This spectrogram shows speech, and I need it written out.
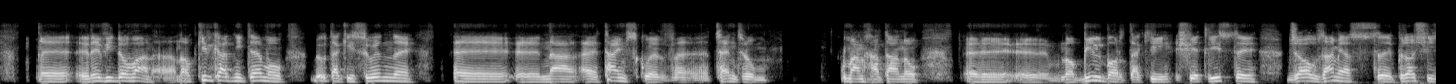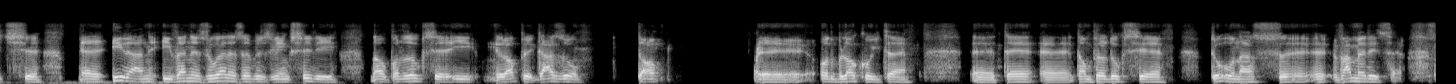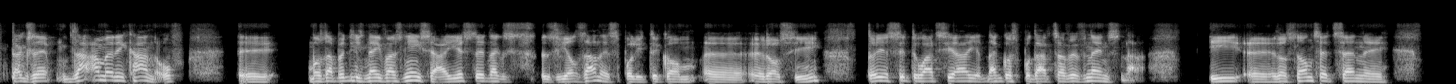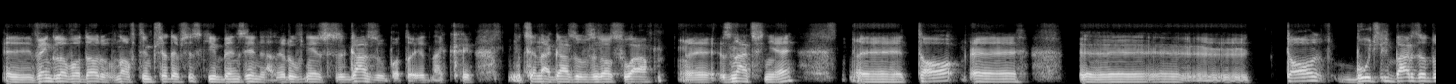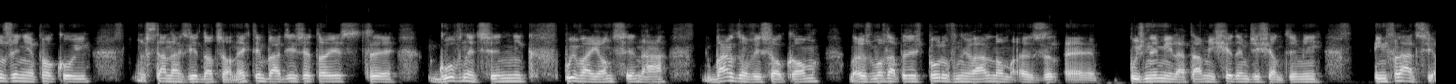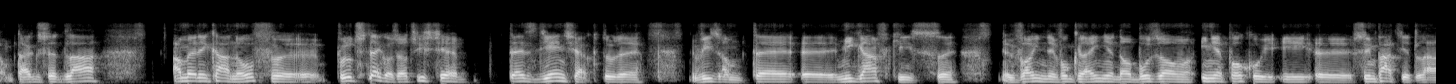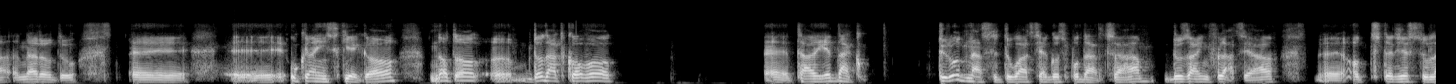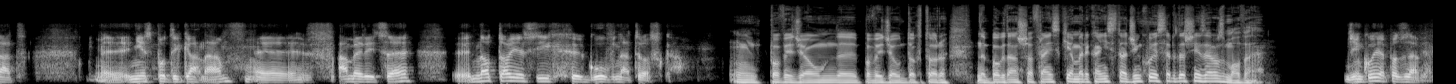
rewidowana. No, kilka dni temu był taki słynny na Times Square w centrum Manhattanu e, e, no, billboard taki świetlisty. Joe zamiast prosić e, Iran i Wenezuelę, żeby zwiększyli no, produkcję i ropy, gazu, to odblokuj tę te, tą produkcję tu u nas w Ameryce. Także dla Amerykanów można powiedzieć, najważniejsze, a jeszcze jednak z, związane z polityką e, Rosji, to jest sytuacja jednak gospodarcza wewnętrzna. I e, rosnące ceny e, węglowodorów, no w tym przede wszystkim benzyny, ale również gazu, bo to jednak cena gazu wzrosła e, znacznie, e, to e, to budzi bardzo duży niepokój w Stanach Zjednoczonych, tym bardziej, że to jest y, główny czynnik wpływający na bardzo wysoką, no już można powiedzieć porównywalną z e, późnymi latami 70. inflacją. Także dla Amerykanów, y, prócz tego, że oczywiście te zdjęcia, które widzą, te e, migawki z wojny w Ukrainie, no, budzą i niepokój, i e, sympatię dla narodu e, ukraińskiego, no to dodatkowo ta jednak trudna sytuacja gospodarcza, duża inflacja, od 40 lat niespotykana e, w Ameryce, e, no to jest ich główna troska. Mm, powiedział, powiedział doktor Bogdan Szafrański, amerykanista. Dziękuję serdecznie za rozmowę. Dziękuję, pozdrawiam.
